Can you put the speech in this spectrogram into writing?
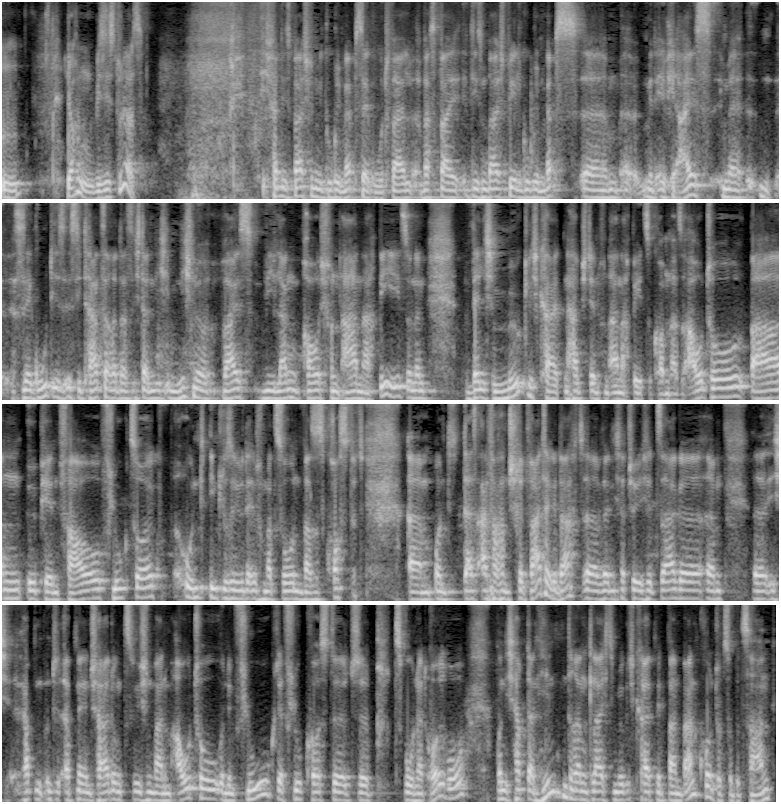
Mhm. Jochen, wie siehst du das? Ich fand dieses Beispiel mit Google Maps sehr gut, weil was bei diesem Beispiel Google Maps ähm, mit APIs immer sehr gut ist, ist die Tatsache, dass ich dann nicht, nicht nur weiß, wie lang brauche ich von A nach B, sondern welche Möglichkeiten habe ich denn von A nach B zu kommen? Also Auto, Bahn, ÖPNV, Flugzeug und inklusive der Information, was es kostet. Ähm, und da ist einfach ein Schritt weiter gedacht. Äh, wenn ich natürlich jetzt sage, ähm, äh, ich habe hab eine Entscheidung zwischen meinem Auto und dem Flug. Der Flug kostet äh, 200 Euro und ich habe dann hinten dran gleich die Möglichkeit, mit meinem Bankkonto zu bezahlen.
